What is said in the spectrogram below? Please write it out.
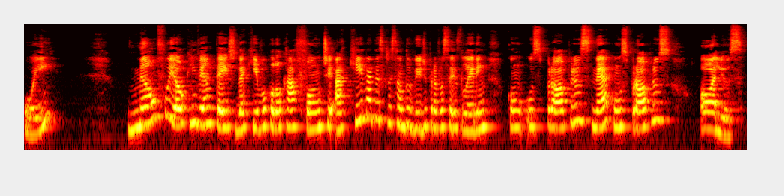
Oi? Não fui eu que inventei isso daqui, vou colocar a fonte aqui na descrição do vídeo para vocês lerem com os próprios, né, com os próprios olhos.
